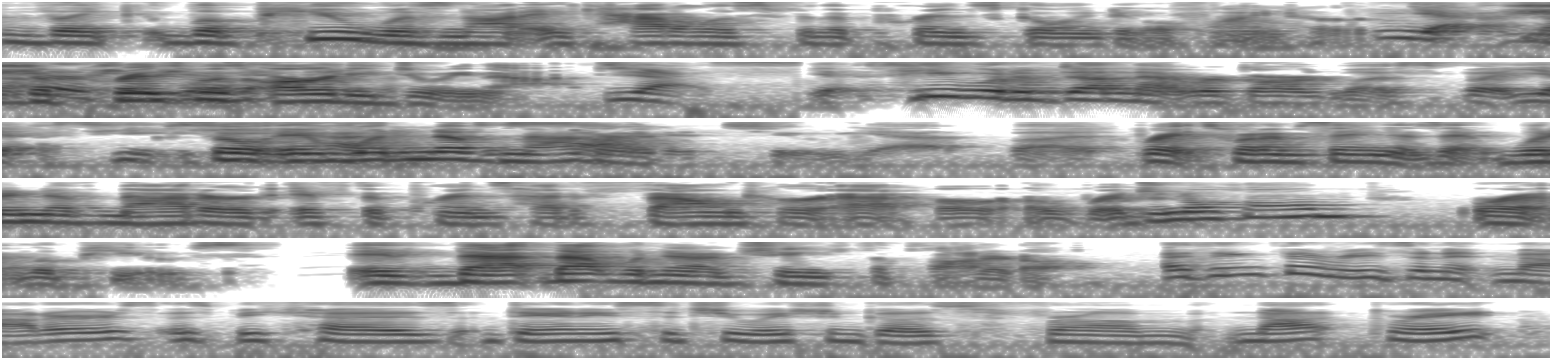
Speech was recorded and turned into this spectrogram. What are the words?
like Le Pew, was not a catalyst for the prince going to go find her. Yeah, no, Sure, the prince sure, was sure, already sure. doing that. yes. Yes, he would have done that regardless. But yes, he. So he it wouldn't hadn't have mattered. to yet. But Right. So what I'm saying is, it wouldn't have mattered if the prince had found her at her original home or at Le Pew's. It, that that would not have changed the plot at all. I think the reason it matters is because Danny's situation goes from not great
